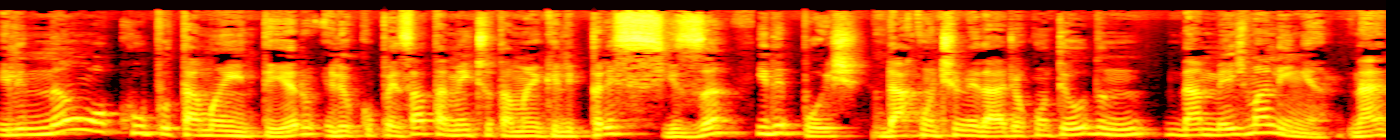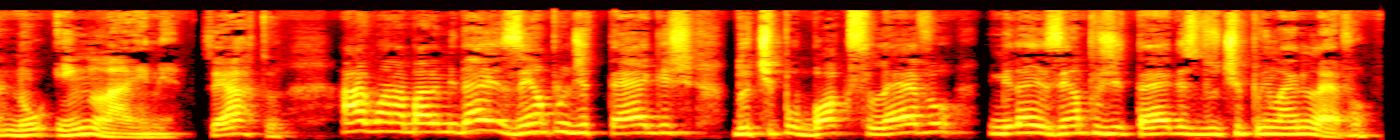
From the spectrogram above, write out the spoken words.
ele não ocupa o tamanho inteiro, ele ocupa exatamente o tamanho que ele precisa e depois dá continuidade ao conteúdo na mesma linha, né? No inline, certo? Ah, Guanabara, me dá exemplo de tags do tipo box level e me dá exemplos de tags do tipo inline level.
